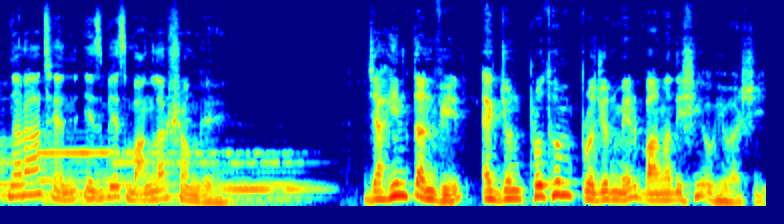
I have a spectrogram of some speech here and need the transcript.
আপনারা আছেন এসবিএস বাংলার সঙ্গে। জাহিন তানভীর একজন প্রথম প্রজন্মের বাংলাদেশি অভিবাসী।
